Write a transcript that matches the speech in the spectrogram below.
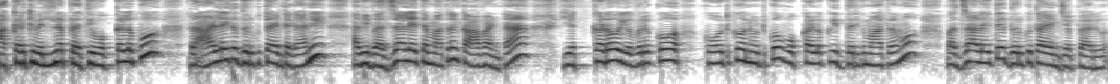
అక్కడికి వెళ్ళిన ప్రతి ఒక్కళ్ళకు రాళ్ళైతే దొరుకుతాయంట కానీ అవి వజ్రాలైతే మాత్రం కావంట. ఎక్కడో ఎవరికో కోటికో నూటికో ఒక్కళ్ళకు ఇద్దరికి మాత్రము వజ్రాలైతే దొరుకుతాయని చెప్పారు.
